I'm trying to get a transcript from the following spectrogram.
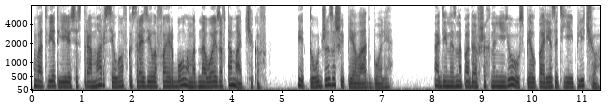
В ответ ее сестра Марси ловко сразила фаерболом одного из автоматчиков и тут же зашипела от боли. Один из нападавших на нее успел порезать ей плечо.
